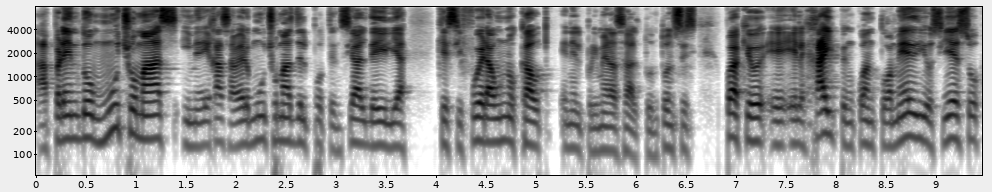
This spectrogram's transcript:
aprendo mucho más y me deja saber mucho más del potencial de Ilya que si fuera un knockout en el primer asalto. Entonces, pueda que eh, el hype en cuanto a medios y eso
